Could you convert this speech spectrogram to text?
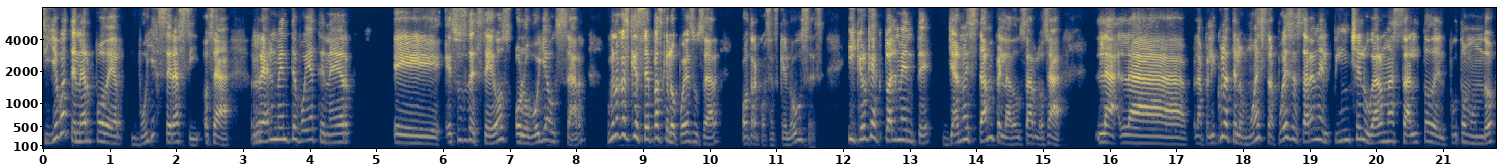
si llego a tener poder, voy a ser así. O sea, realmente voy a tener eh, esos deseos o lo voy a usar. Una cosa es que sepas que lo puedes usar, otra cosa es que lo uses. Y creo que actualmente ya no es tan pelado usarlo. O sea, la, la, la película te lo muestra. Puedes estar en el pinche lugar más alto del puto mundo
